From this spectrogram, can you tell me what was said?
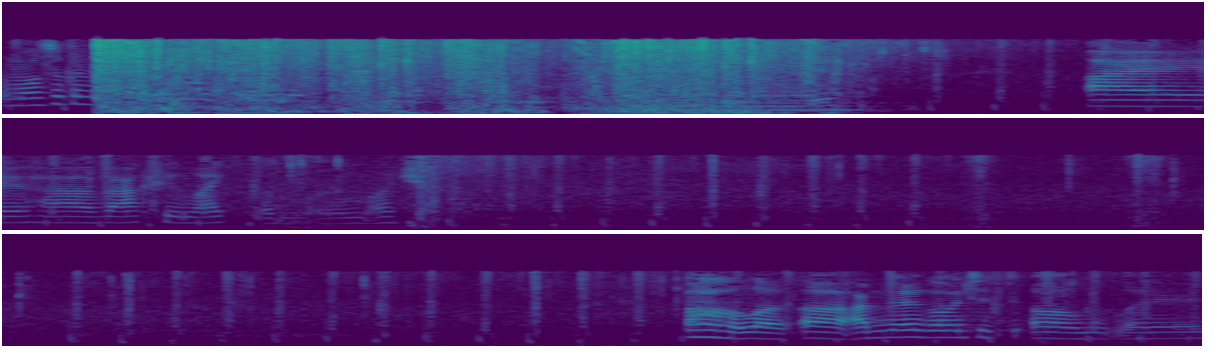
I'm also gonna try I have actually liked them very much. Oh look, uh, I'm gonna go into uh, loot layer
